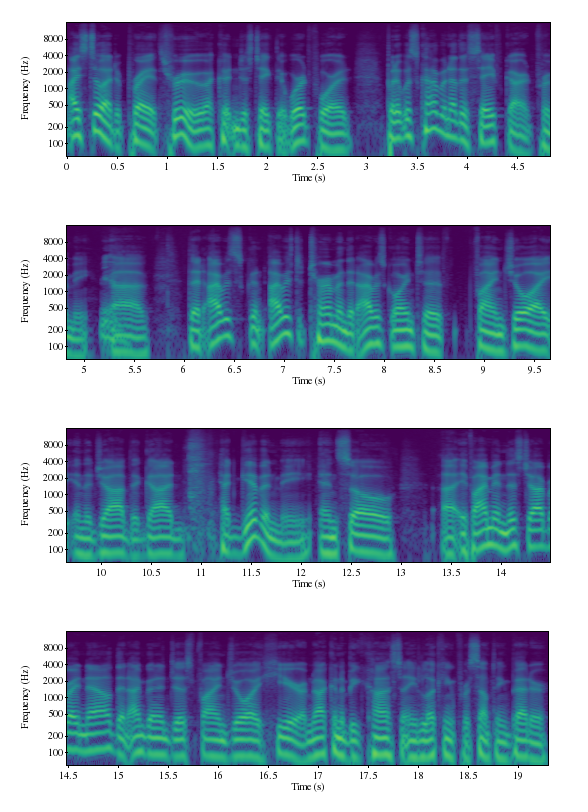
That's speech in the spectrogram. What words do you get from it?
I still had to pray it through. I couldn't just take their word for it, but it was kind of another safeguard for me. Yeah. Uh, that I was I was determined that I was going to find joy in the job that God had given me, and so. Uh, if I'm in this job right now, then I'm going to just find joy here. I'm not going to be constantly looking for something better,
